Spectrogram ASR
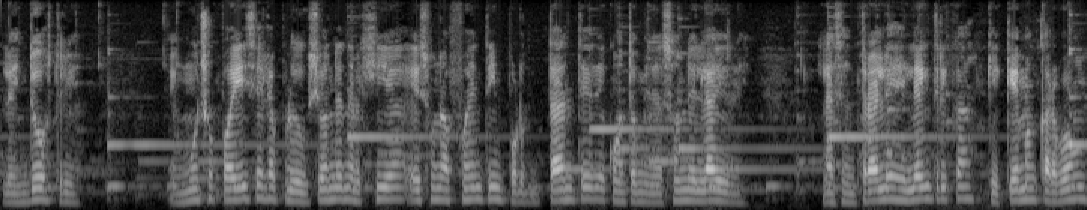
La industria, en muchos países la producción de energía es una fuente importante de contaminación del aire. Las centrales eléctricas que queman carbón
